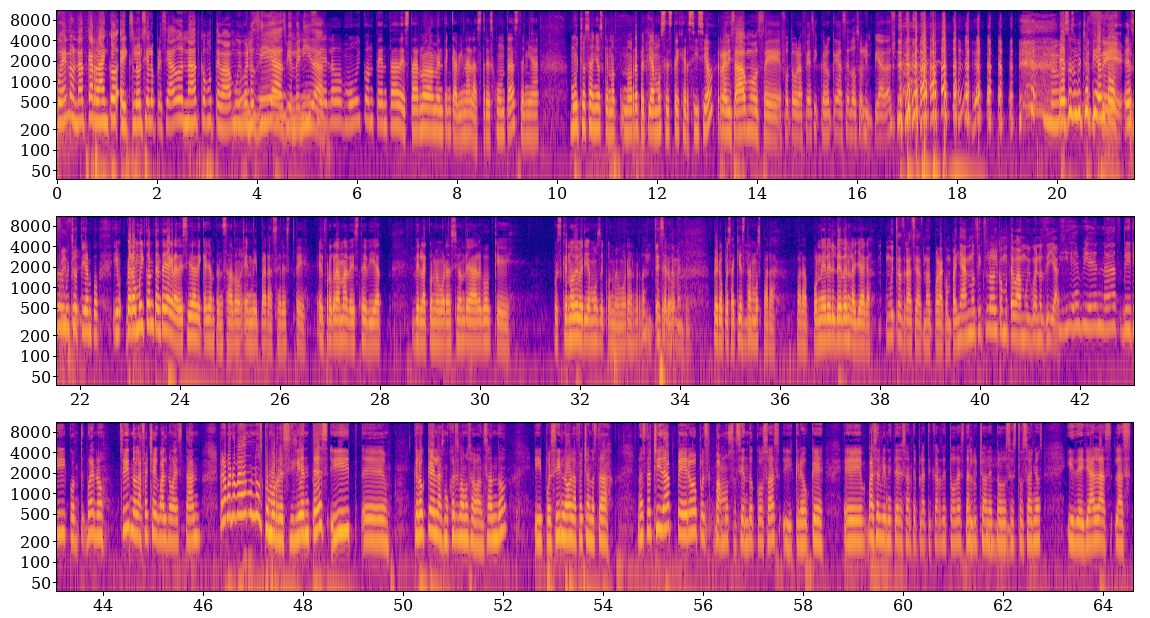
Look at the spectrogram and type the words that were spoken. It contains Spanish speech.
Bueno, Nat Carranco, Exlol Cielo Preciado. Nat, ¿cómo te va? Muy, buenos bien, días, bienvenida. Cielo, muy contenta de estar nuevamente en cabina las tres juntas. Tenía muchos años que no, no repetíamos este ejercicio. Revisábamos eh, fotografías y creo que hace dos Olimpiadas. ¿No? Eso es mucho tiempo, Sí, eso sí, es mucho sí. tiempo. Y, pero muy contenta y agradecida de que hayan pensado en mí para hacer este, el programa de este día de la conmemoración de algo que, pues que no deberíamos de conmemorar, ¿verdad? Pero- Exactamente. Pero, pues aquí estamos para, para poner el dedo en la llaga. Muchas gracias, Nat, por acompañarnos. Ixlol, ¿cómo te va? Muy buenos días. Bien, bien, Nat, Viri, bueno, sí, no, la fecha igual no es tan, pero bueno, veámonos como resilientes y eh, creo que las mujeres vamos avanzando y pues sí, no, la fecha no está, no está chida, pero pues vamos haciendo cosas y creo que eh, va a ser bien interesante platicar de toda esta lucha de todos estos años y de ya las, las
